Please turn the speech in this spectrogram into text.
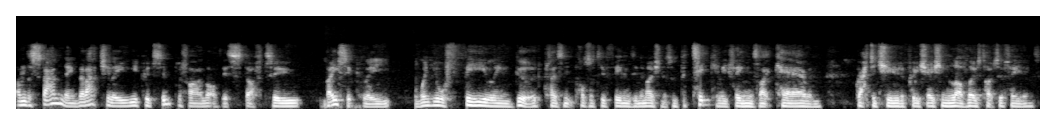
understanding that actually you could simplify a lot of this stuff to basically when you're feeling good, pleasant, positive feelings and emotions, and particularly things like care and gratitude, appreciation, love, those types of feelings,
